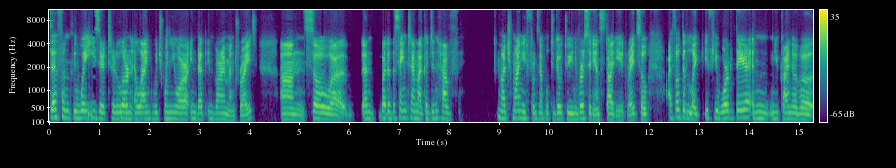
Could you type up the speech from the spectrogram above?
definitely way easier to learn a language when you are in that environment, right? Um, so uh, and but at the same time, like I didn't have much money for example to go to university and study it right so i thought that like if you work there and you kind of uh,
